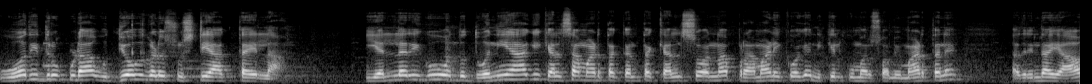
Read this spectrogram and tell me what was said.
ಓದಿದ್ರೂ ಕೂಡ ಉದ್ಯೋಗಗಳು ಸೃಷ್ಟಿ ಆಗ್ತಾ ಇಲ್ಲ. ಎಲ್ಲರಿಗೂ ಒಂದು ಧ್ವನಿಯಾಗಿ ಕೆಲಸ ಮಾಡ್ತಕ್ಕಂಥ ಕೆಲಸವನ್ನು ಪ್ರಾಮಾಣಿಕವಾಗಿ ನಿಖಿಲ್ ಕುಮಾರಸ್ವಾಮಿ ಮಾಡ್ತಾನೆ. ಅದರಿಂದ ಯಾವ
